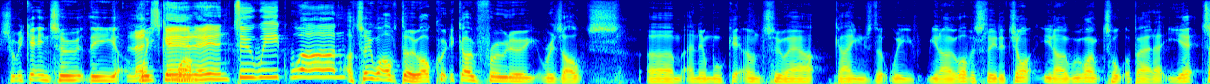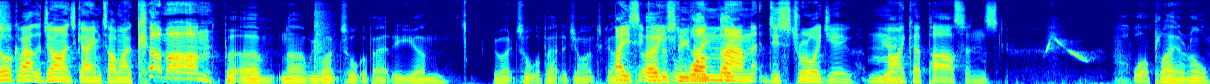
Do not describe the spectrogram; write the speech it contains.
should we get into the Let's week get one? into week one. I'll tell you what I'll do. I'll quickly go through the results, um, and then we'll get on to our games that we, you know, obviously the Gi- you know, we won't talk about that yet. Talk about the Giants game, Tomo. Come on. but um, no, we won't talk about the um, we won't talk about the Giants game. Basically, Obviously, they- one they- man destroyed you, Micah Parsons. what a player and all.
